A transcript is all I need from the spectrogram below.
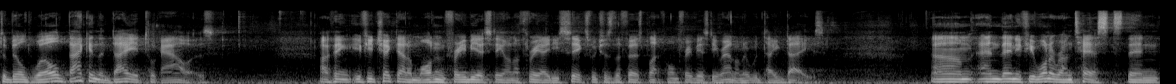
to build world. Back in the day, it took hours. I think if you checked out a modern FreeBSD on a 386, which is the first platform FreeBSD ran on, it would take days. Um, and then if you want to run tests, then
